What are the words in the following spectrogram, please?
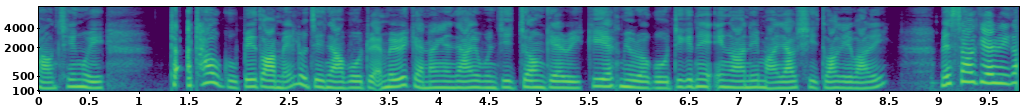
ထောင်ချင်းငွေထ အထောက်အကူပေးသွားမယ်လို့ကြေညာဖို့အတွက်အမေရိကန်နိုင်ငံသားရေးဝန်ကြီး John Kerry Kiev မြို့တော်ကိုဒီကနေ့အင်္ဂါနေ့မှာရောက်ရှိသွားခဲ့ပါတယ်။ Mr. Kerry က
